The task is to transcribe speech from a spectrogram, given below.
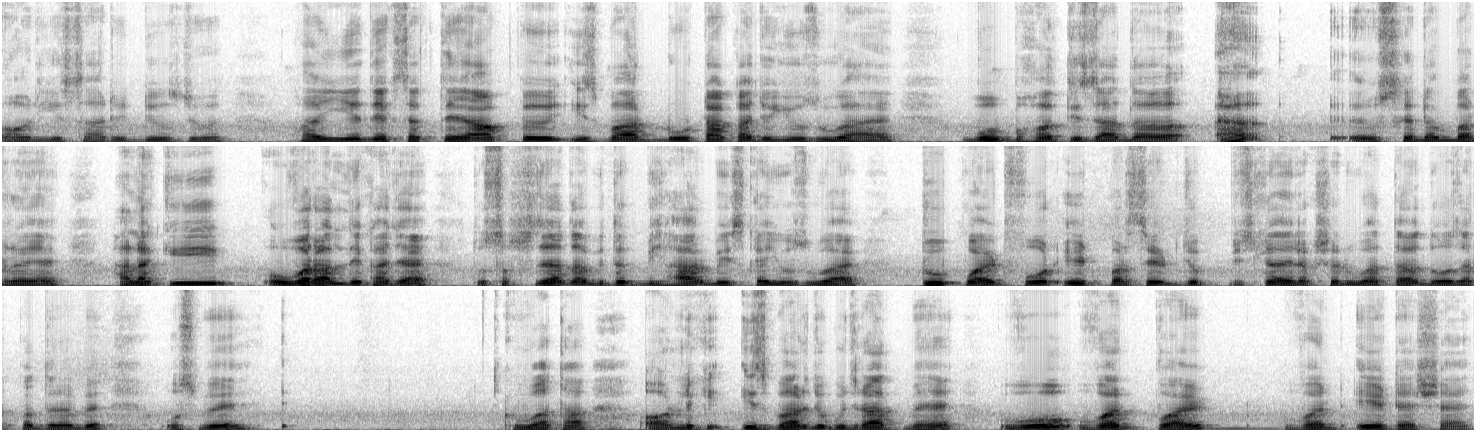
और ये सारी न्यूज़ जो है हाँ ये देख सकते हैं आप, इस बार नोटा का जो यूज़ हुआ है, वो बहुत ही ज़्यादा उसके नंबर रहे हैं। हालाँकि ओवरऑल देखा जाए तो सबसे ज़्यादा अभी तक बिहार में इसका यूज़ हुआ है two point four eight percent जो पिछला इलेक्शन हुआ था दो हज़ार पंद्रह में, उसमें हुआ था। और लेकिन इस बार जो गुजरात में है, वो वन पॉइंट वन एट है शायद।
